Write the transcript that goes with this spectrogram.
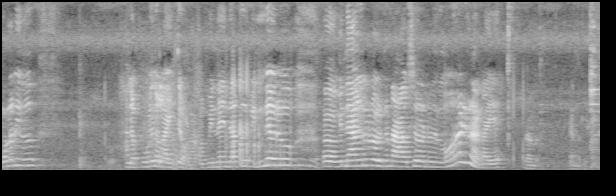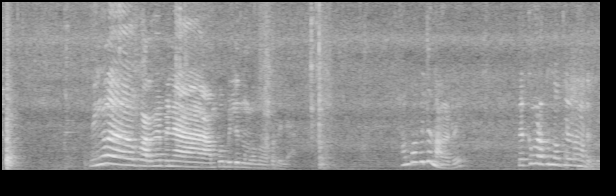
ഓൾറെഡി ഇത് നല്ല പുളിയുള്ള ഐറ്റമാണ് അപ്പം പിന്നെ ഇതിന്റെ അകത്ത് പിന്നെ ഒരു വിനാഗിരി ഒഴിക്കേണ്ട ആവശ്യമായിട്ട് ഒഴിക്കണം കേട്ടായേ കണ്ടല്ലേ? നിങ്ങൾ പറഞ്ഞ പിന്നെ അമ്പും ബില്ല് നമ്മൾ നോക്കത്തില്ല. അമ്പും ബില്ല് നാളെ തെക്ക് മുടക്കം നോക്കിയാലും കണ്ടല്ലേ.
